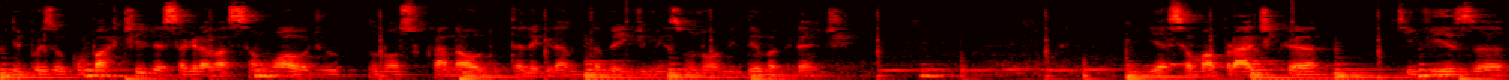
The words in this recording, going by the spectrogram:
E depois eu compartilho essa gravação áudio no nosso canal do Telegram, também de mesmo nome, Devacrante. E essa é uma prática que visa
